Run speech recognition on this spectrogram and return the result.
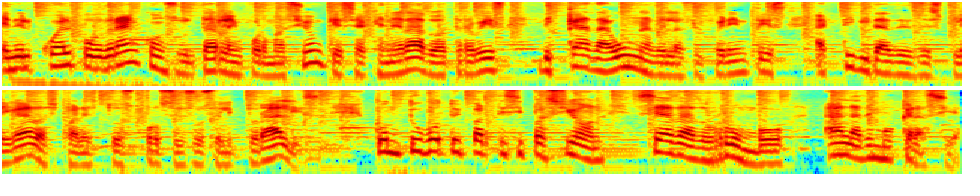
en el cual podrán consultar la información que se ha generado a través de cada una de las diferentes actividades desplegadas para estos procesos electorales. Con tu voto y participación se ha dado rumbo a la democracia.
